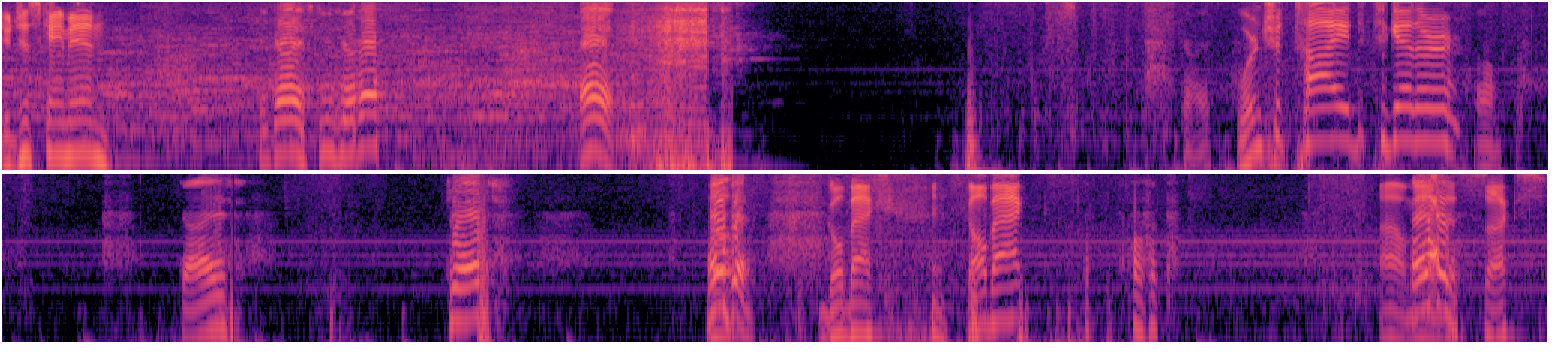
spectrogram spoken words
You just came in. Hey guys, do you hear this? Hey! Guys, Weren't you tied together? um. Guys? George? Open! Go back. Go back. Oh man, Hey. this sucks.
